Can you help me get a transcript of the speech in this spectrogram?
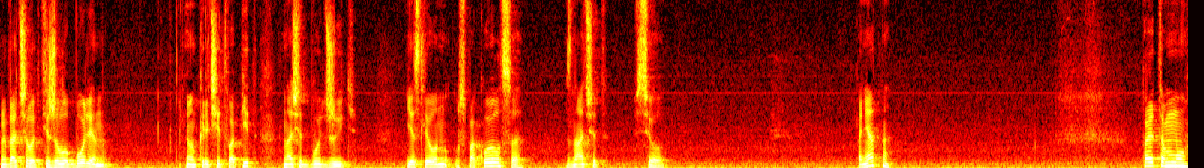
Когда человек тяжело болен, и он кричит, вопит, значит, будет жить. Если он успокоился, значит, все. Понятно? Поэтому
